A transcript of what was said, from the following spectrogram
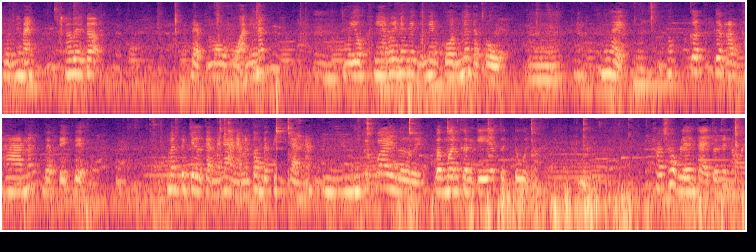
ชนใช่ไหมแล้วเวก็แบบโมหัวนี่นะอืมมายกเมียด้วยนะเวก็เมียนโกนเมียนตะโก อืมเหนื่อยเพราะเกิดเกิดรำคาญนะแบบแบบแบบมันไปเจอกันไม่ได้นะมันต้องไปตีกันนะมันก็ไหวเลยบะเมินเคินกีตุยตูดเนาะเขาชอบเลี้ยงไก่ตัวน้อย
